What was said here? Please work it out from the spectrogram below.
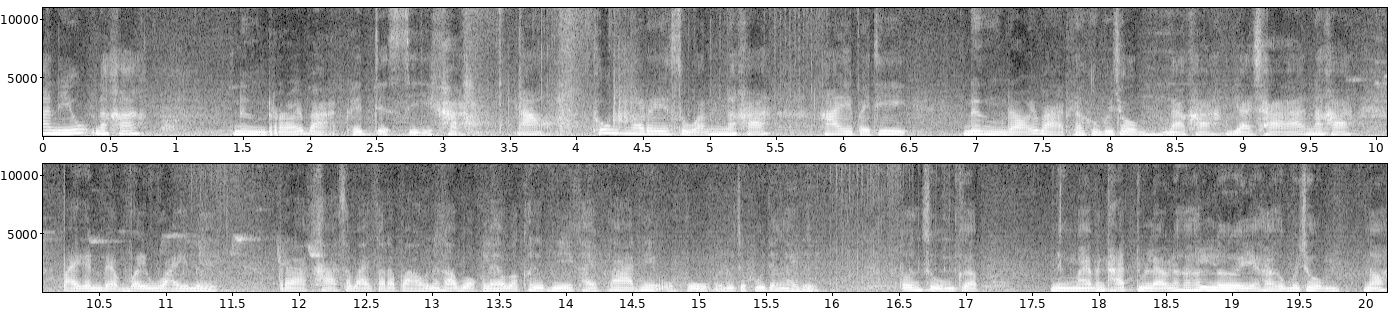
5 นิ้วนะคะ 100 บาทเพชรเจ็ดสีค่ะอ้าวทุ่งนเรศวรนะคะ ให้ไปที่ 100 บาทค่ะคุณผู้ชมนะคะ อย่าช้านะคะ ไปกันแบบไวๆเลย ราคาสบายกระเป๋านะคะ บอกแล้วว่าคลิปนี้ใครพลาดนี่โอ้โหไม่รู้จะพูดยังไงเลย ต้นสูงเกือบหนึ่งไม้บรรทัดอยู่แล้วนะคะเลยะค่ะคุณผู้ชมเนาะ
